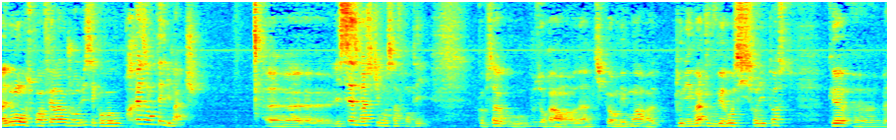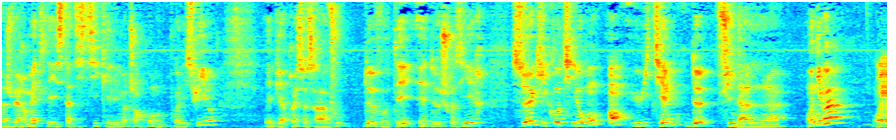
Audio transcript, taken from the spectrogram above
bah, nous, ce qu'on va faire là aujourd'hui, c'est qu'on va vous présenter les matchs, les 16 matchs qui vont s'affronter. Comme ça, vous, aurez un, petit peu en mémoire tous les matchs. Vous verrez aussi sur les posts que bah, je vais remettre les statistiques et les matchs en cours, donc vous pourrez les suivre. Et puis après, ce sera à vous de voter et de choisir ceux qui continueront en huitième de finale. On y va? Oui.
